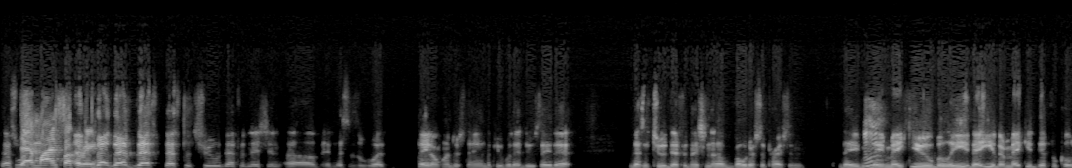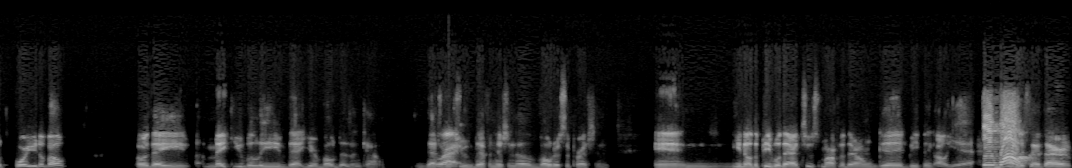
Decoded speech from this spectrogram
That's what That mind that, fuckery. that, that that's that's the true definition of, and this is what they don't understand. The people that do say that, that's a true definition of voter suppression. They Mhm. they make you believe they either make it difficult for you to vote, or they make you believe that your vote doesn't count. That's Right. the true definition of voter suppression. And you know the people that are too smart for their own good be think, oh yeah, It I'm won't. this, that, third.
